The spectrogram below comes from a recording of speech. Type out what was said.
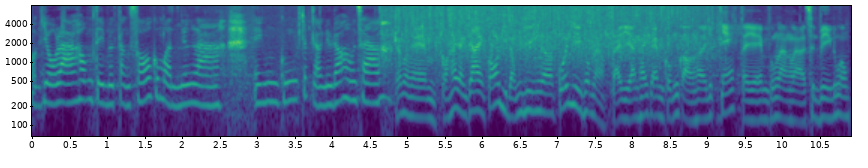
Mặc dù là không tìm được tần số của mình nhưng là em cũng chấp nhận điều đó không sao. Cảm ơn em. Còn hai chàng trai có gì động viên uh, cô Nhi không nào? Tại vì anh thấy em cũng còn hơi nhút nhát tại vì em cũng đang là sinh viên đúng không?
